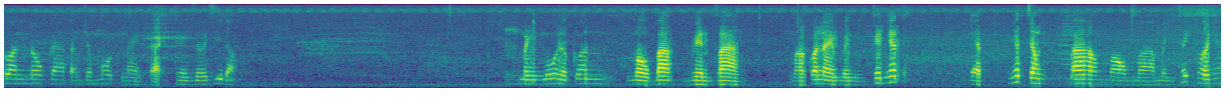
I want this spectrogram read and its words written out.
con Nokia 8.1 này tại thế giới di động. Mình mua được con màu bạc, viền vàng, mà con này mình kết nhất, đẹp nhất trong ba màu mà mình thích thôi nhé.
